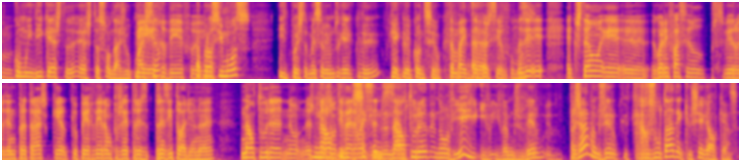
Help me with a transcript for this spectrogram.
hum. como indica esta, esta sondagem. O que mais foi... aproximou-se e depois também sabemos o que é que lhe, o que é que lhe aconteceu. Também desapareceu. Uh, Mas é, é, a questão é, uh, agora é fácil perceber, olhando para trás, que, é, que o PRD era um projeto trans, transitório, não é? Na altura não, as pessoas na, não tiveram sim, essa noção. Na altura não havia e, e, vamos ver, para já vamos ver que, que resultado é que o Chega alcança.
